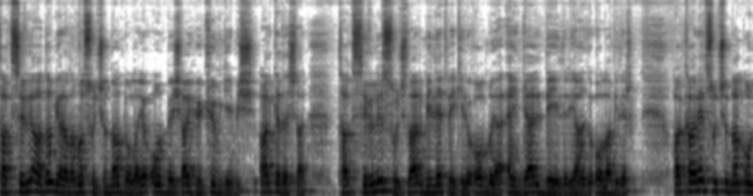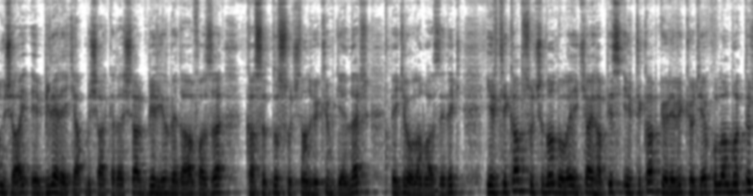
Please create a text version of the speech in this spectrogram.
Taksirli adam yaralama suçundan dolayı 15 ay hüküm giymiş. Arkadaşlar taksirli suçlar milletvekili olmaya engel değildir. Yani olabilir. Hakaret suçundan 13 ay e, bilerek yapmış arkadaşlar. Bir yıl ve daha fazla kasıtlı suçtan hüküm giyenler vekil olamaz dedik. İrtikap suçundan dolayı 2 ay hapis. İrtikap görevi kötüye kullanmaktır.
